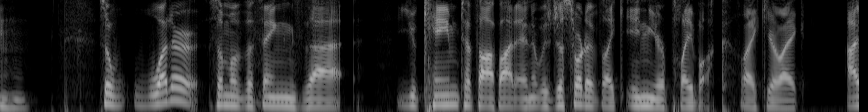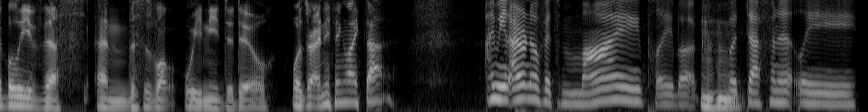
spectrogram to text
Mm-hmm. So, what are some of the things that you came to Thoughtbot and it was just sort of like in your playbook? Like you're like, I believe this, and this is what we need to do. Was there anything like that? I mean, I don't know if it's my playbook, mm-hmm. but definitely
